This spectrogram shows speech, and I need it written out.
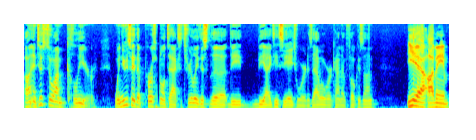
Uh, and just so I'm clear, when you say the personal attacks, it's really just the the the ITCH word. Is that what we're kind of focused on? Yeah, I mean,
